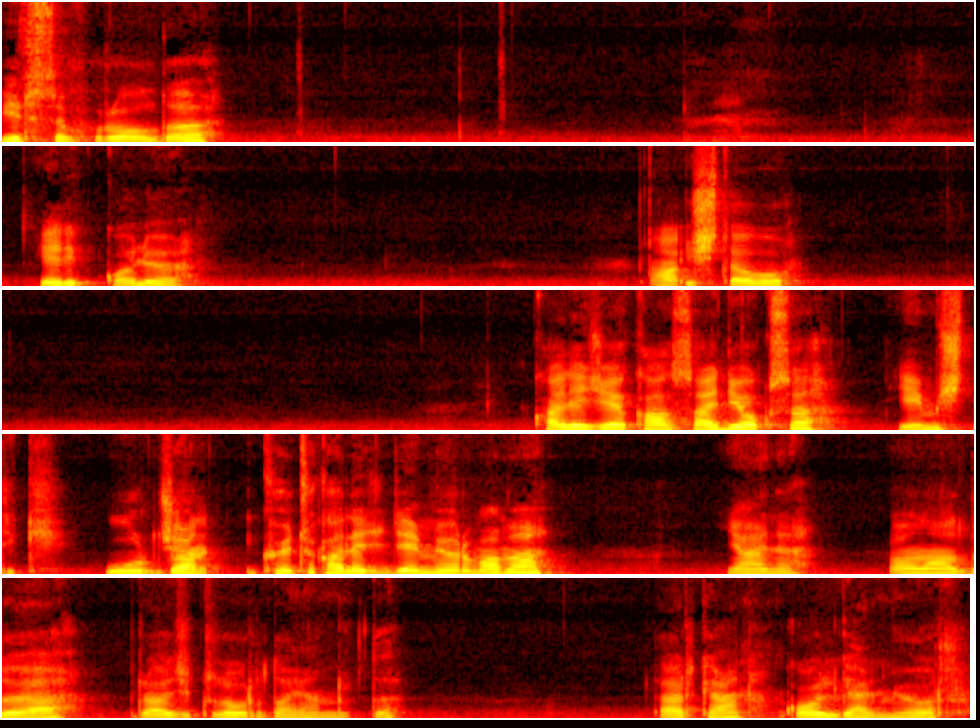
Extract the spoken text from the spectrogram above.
1-0 oldu. Yedik golü. Aa işte bu. Kaleciye kalsaydı yoksa yemiştik. Uğurcan kötü kaleci demiyorum ama yani Ronaldo'ya birazcık zor dayanırdı. Derken gol gelmiyor.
